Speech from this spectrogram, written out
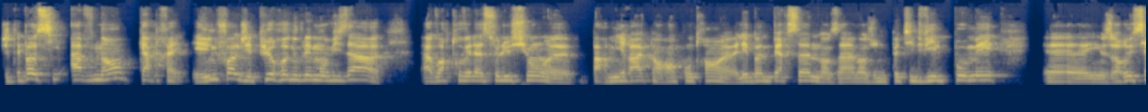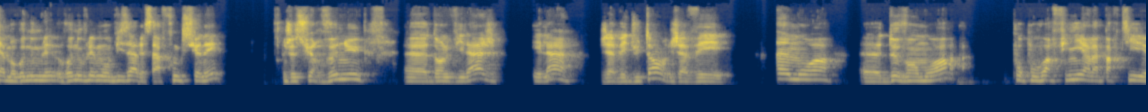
j'étais pas aussi avenant qu'après. Et une fois que j'ai pu renouveler mon visa, euh, avoir trouvé la solution euh, par miracle en rencontrant les bonnes personnes dans un dans une petite ville paumée, euh, ils ont réussi à me renouveler, mon visa et ça a fonctionné. Je suis revenu euh, dans le village. Et là, j'avais du temps, j'avais un mois euh, devant moi pour pouvoir finir la partie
